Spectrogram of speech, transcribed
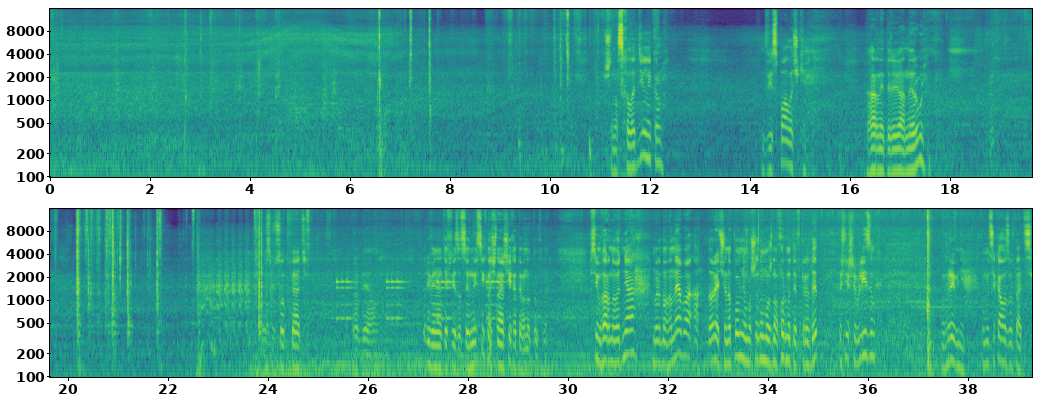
Машина з холодильником. Дві спалочки. Гарний дерев'яний руль. Вісімсот п'ять пробігав. Рівень антифріза це не всіх починаєш їхати, воно тухне. Всім гарного дня, мирного неба. А, до речі, напомню, машину можна оформити в кредит, точніше в лізинг в гривні. Кому цікаво, звертайтеся.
